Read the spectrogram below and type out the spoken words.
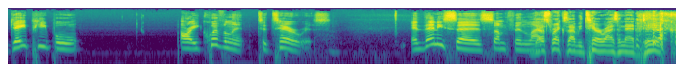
gay people are equivalent to terrorists. And then he says something like That's right, because I be terrorizing that dick.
